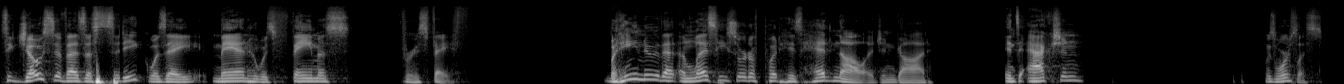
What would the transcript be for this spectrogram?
See, Joseph, as a Siddiq, was a man who was famous for his faith. But he knew that unless he sort of put his head knowledge in God into action, it was worthless.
